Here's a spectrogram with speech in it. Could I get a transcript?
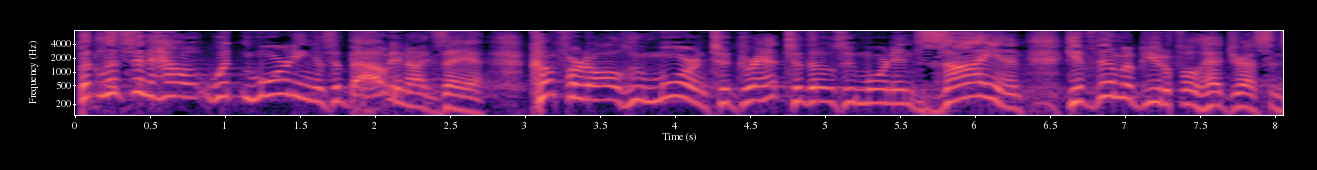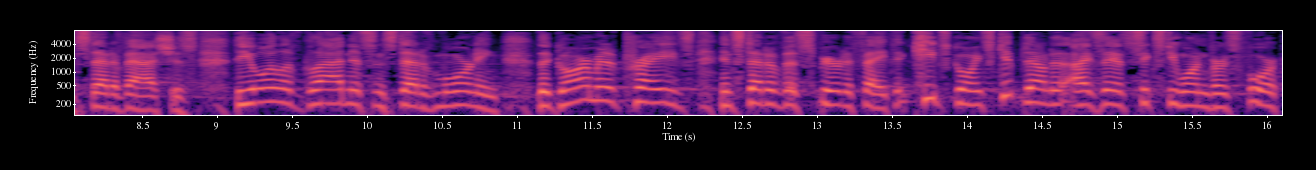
But listen how what mourning is about in Isaiah. Comfort all who mourn, to grant to those who mourn in Zion, give them a beautiful headdress instead of ashes, the oil of gladness instead of mourning, the garment of praise instead of a spirit of faith. It keeps going. Skip down to Isaiah 61 verse 4.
